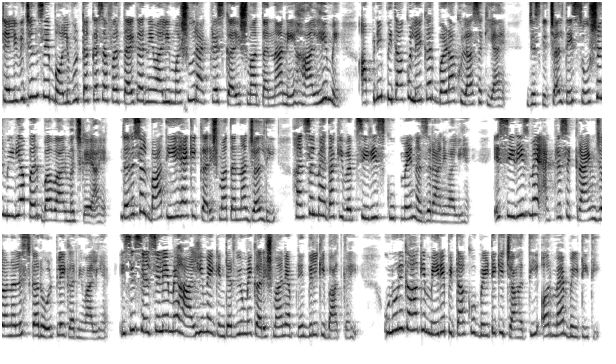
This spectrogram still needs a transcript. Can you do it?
टेलीविज़न से बॉलीवुड तक का सफ़र तय करने वाली मशहूर एक्ट्रेस करिश्मा तन्ना ने हाल ही में अपने पिता को लेकर बड़ा खुलासा किया है, जिसके चलते सोशल मीडिया पर बवाल मच गया है। दरअसल बात यह है कि करिश्मा तन्ना जल्द ही हंसल मेहता की वेब सीरीज़ स्कूप में नज़र आने वाली है। इस सीरीज़ में एक्ट्रेस एक क्राइम जर्नलिस्ट का रोल प्ले करने वाली है। इसी सिलसिले में हाल ही में एक इंटरव्यू में करिश्मा ने अपने दिल की बात कही उन्होंने कहा कि मेरे पिता को बेटे की चाहत थी और मैं बेटी थी।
